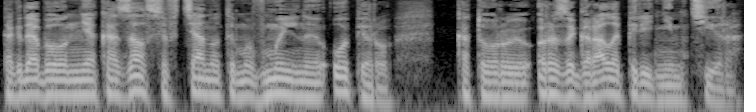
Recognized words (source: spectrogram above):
тогда бы он не оказался втянутым в мыльную оперу, которую разыграла перед ним Тира.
